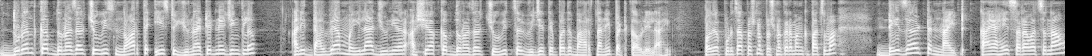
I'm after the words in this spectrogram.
दुरंत कप दोन हजार चोवीस नॉर्थ ईस्ट युनायटेडने जिंकलं आणि दहाव्या महिला ज्युनियर आशिया कप दोन हजार चोवीसचं विजेतेपद भारताने पटकावलेलं आहे. पाहूया पुढचा प्रश्न. प्रश्न क्रमांक पाचवा. Desert night. काय आहे? सरावाचं नाव?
